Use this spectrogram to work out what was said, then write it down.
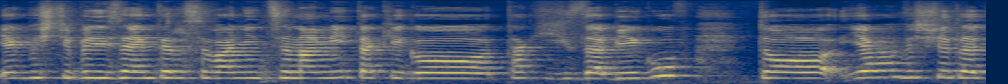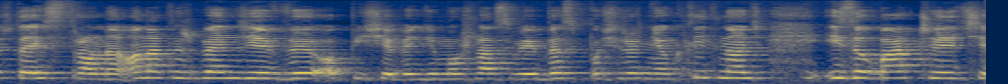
Jakbyście byli zainteresowani cenami takiego, takich zabiegów, to ja Wam wyświetlę tutaj stronę. Ona też będzie w opisie, będzie można sobie bezpośrednio kliknąć i zobaczyć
